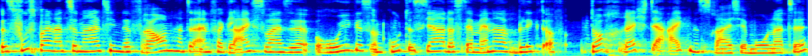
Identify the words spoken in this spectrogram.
Das Fußballnationalteam der Frauen hatte ein vergleichsweise ruhiges und gutes Jahr. Das der Männer blickt auf doch recht ereignisreiche Monate.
